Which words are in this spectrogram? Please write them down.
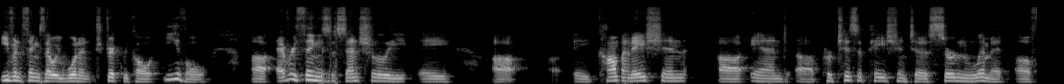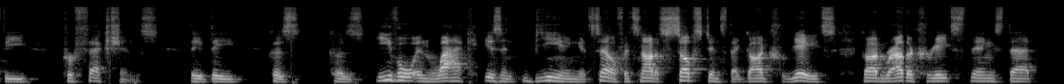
even things that we wouldn't strictly call evil uh, everything is essentially a uh, a combination uh, and uh, participation to a certain limit of the perfections. They they because because evil and lack isn't being itself. It's not a substance that God creates. God rather creates things that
